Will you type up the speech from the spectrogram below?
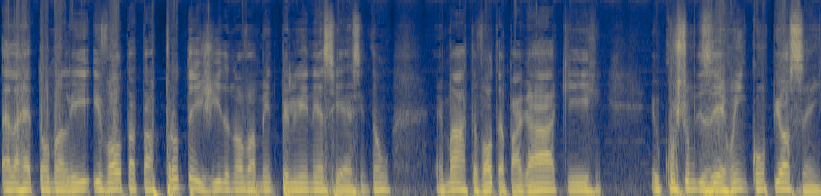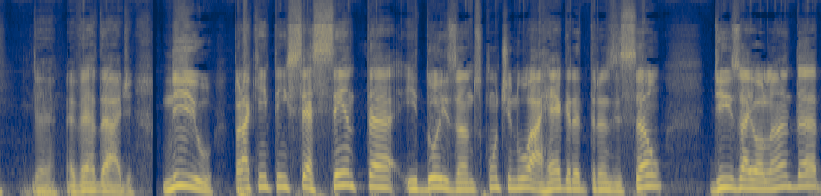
ela retoma ali e volta a estar protegida novamente pelo INSS. Então, é, Marta, volta a pagar, que eu costumo dizer ruim com pior sem. É, é verdade. Nil, para quem tem 62 anos, continua a regra de transição, diz a Yolanda,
